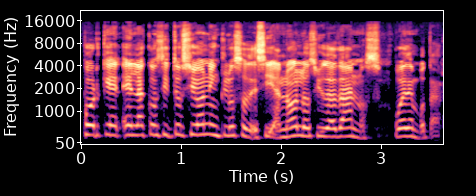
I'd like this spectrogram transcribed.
porque en la Constitución incluso decía, ¿no? Los ciudadanos pueden votar.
